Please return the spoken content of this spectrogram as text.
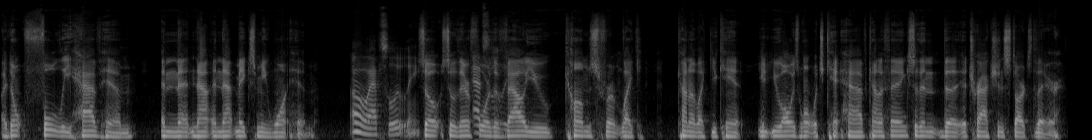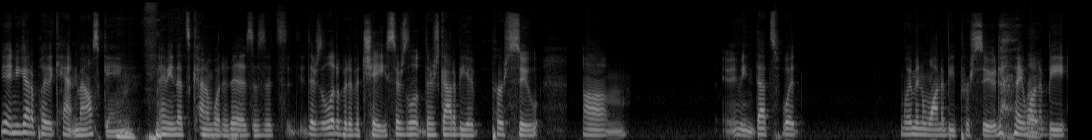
i don't fully have him and that now and that makes me want him Oh, absolutely. so so therefore the value comes from like kind of like you can't you, you always want what you can't have kind of thing so then the attraction starts there Yeah, and you got to play the cat and mouse game. I mean, that's kind of what it is. Is it's there's a little bit of a chase. There's a little, there's got to be a pursuit. Um, I mean, that's what women want to be pursued. they want to Right. be,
